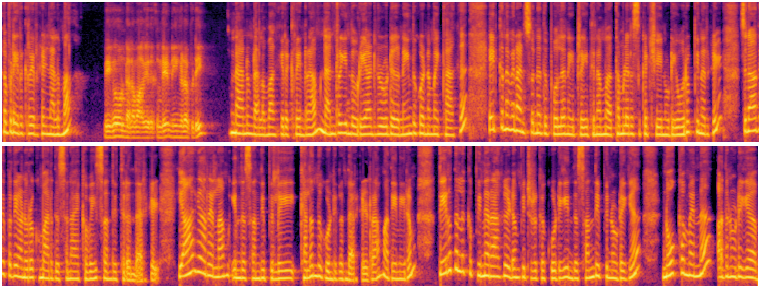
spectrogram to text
எப்படி இருக்கிறீர்கள் நலமா? மிகவும் நலமாக இருக்கின்றேன். நீங்கள் எப்படி? நானும் நலமாக இருக்கிறேன் ராம். நன்றி. இந்த உரையாடலோடு இணைந்து கொண்டமைக்காக ஏற்கனவே நான் சொன்னது போல நேற்றைய தினம் தமிழரசு கட்சியினுடைய உறுப்பினர்கள் ஜனாதிபதி அனுரகுமார் திசநாயக்கவை சந்தித்திருந்தார்கள். யார் யாரெல்லாம் இந்த சந்திப்பிலே கலந்து கொண்டிருந்தார்கள் ராம்? அதே நேரம் தேர்தலுக்கு பின்னராக இடம்பெற்றிருக்கக்கூடிய இந்த சந்திப்பினுடைய நோக்கம் என்ன? அதனுடைய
